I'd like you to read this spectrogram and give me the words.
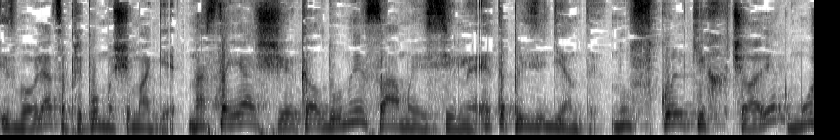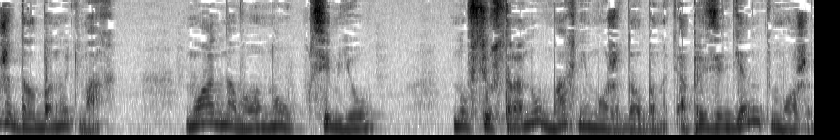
избавляться при помощи магии? Настоящие колдуны, самые сильные, это президенты. Ну, скольких человек может долбануть маг? Ну, одного, ну, семью, но всю страну мах не может долбануть, а президент может.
